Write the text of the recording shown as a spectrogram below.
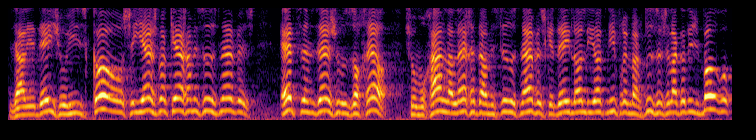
זה על ידי שהוא יזכור שיש לו כרך המסירות נפש. עצם זה שהוא זוכר שהוא מוכן ללכת על מסירות נפש כדי לא להיות נפרד מאחדוסה של הקדוש ברוך הוא,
